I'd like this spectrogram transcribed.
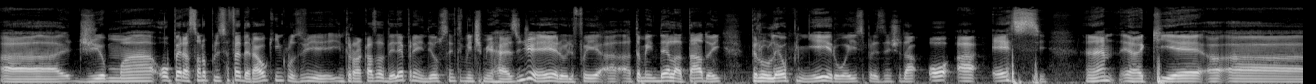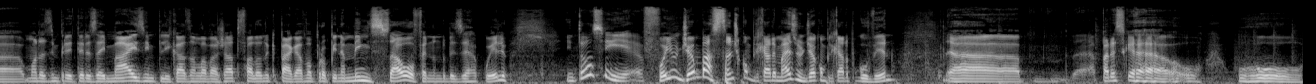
uh, de uma operação da Polícia Federal, que inclusive entrou na casa dele e apreendeu 120 mil reais em dinheiro. Ele foi uh, também delatado aí pelo Léo Pinheiro, ex-presidente da OAS, né? Uh, que é uma das empreiteiras aí mais implicadas na Lava Jato, falando que pagava uma propina mensal ao Fernando Bezerra Coelho. Então, assim, foi um dia bastante complicado, mais um dia complicado para o governo. parece que o, o,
